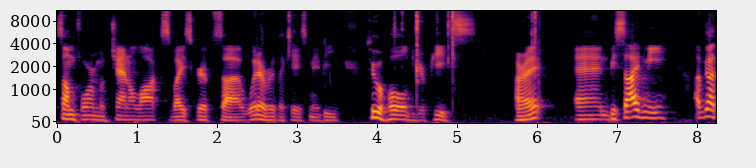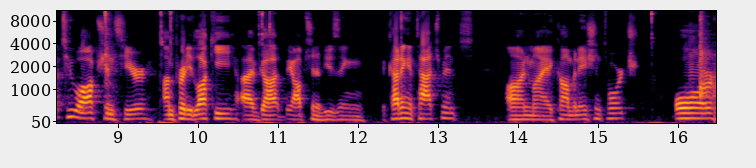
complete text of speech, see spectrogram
some form of channel locks, vice grips, uh, whatever the case may be to hold your piece. All right. And beside me, I've got two options here. I'm pretty lucky. I've got the option of using the cutting attachment on my combination torch or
